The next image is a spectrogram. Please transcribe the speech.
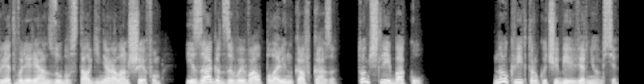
лет, Валериан Зубов стал генерал-аншефом и за год завоевал половину Кавказа, в том числе и Баку. Но к Виктору Кочубею вернемся.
